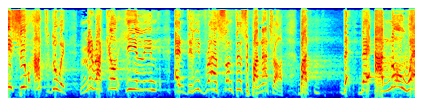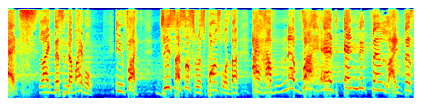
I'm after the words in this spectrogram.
issue had to do with miracle healing and deliverance, something supernatural. But th- there are no words like this in the Bible. In fact, Jesus' response was that I have never heard anything like this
